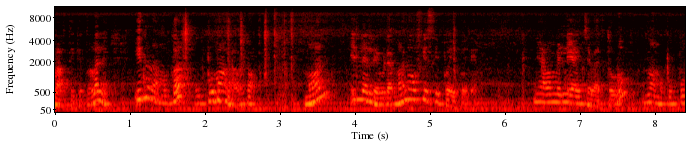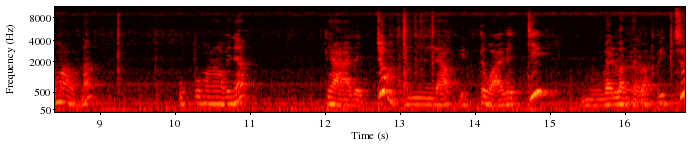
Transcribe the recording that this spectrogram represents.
പ്രാർത്ഥിക്കത്തുള്ളൂ അല്ലേ? ഇത് നമുക്ക് ഉപ്പുമാവാണ് കേട്ടോ മോൻ ഇല്ലല്ലോ ഇവിടെ? മോൻ ഓഫീസിൽ പോയി പോലെ ഇനി അവൻ വെള്ളിയാഴ്ച വരത്തുള്ളൂ. നമുക്ക് ഉപ്പുമാവാണ്. ഉപ്പുമാവിന് ക്യാരറ്റും എല്ലാം ഇട്ട് വഴറ്റി വെള്ളം തിളപ്പിച്ചു.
